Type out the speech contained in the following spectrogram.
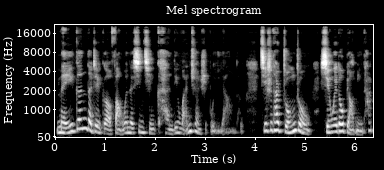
梅根的这个访问的心情，肯定完全是不一样的。其实她种种行为都表明，她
